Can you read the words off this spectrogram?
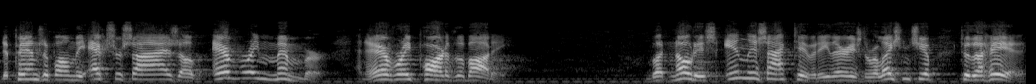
depends upon the exercise of every member and every part of the body. But notice, in this activity, there is the relationship to the head.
